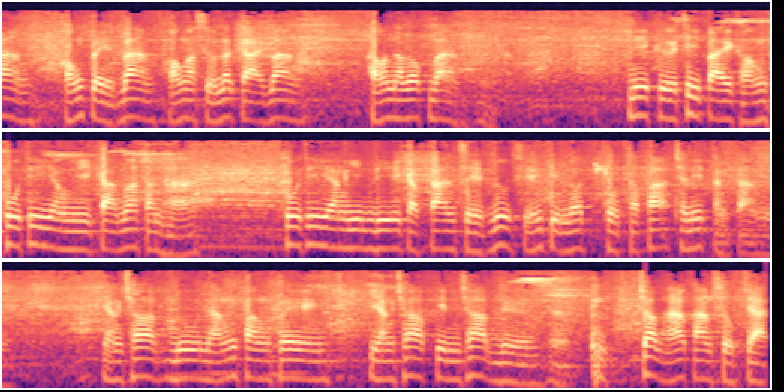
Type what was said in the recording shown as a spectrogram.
บ้าง ของเปรตบ้าง ของอสุรกายบ้าง ของนรกบ้าง นี่คือที่ไปของผู้ที่ยังมีกามตัณหา ผู้ที่ยังยินดีกับการเสพรูปเสียงกลิ่นรสผลทพะชนิดต่างๆ ยังชอบดูหนังฟังเพลงยังชอบกินชอบดื่มชอบหาความสุขจาก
